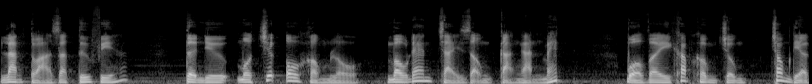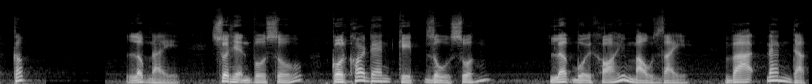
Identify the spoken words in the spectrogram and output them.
lan tỏa ra tứ phía Tự như một chiếc ô khổng lồ Màu đen trải rộng cả ngàn mét. Bùa vây khắp không trung Trong địa cấp. Lúc này, xuất hiện vô số Cột khói đen kịt rủ xuống, Lớp bụi khói màu dày Và đen đặc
